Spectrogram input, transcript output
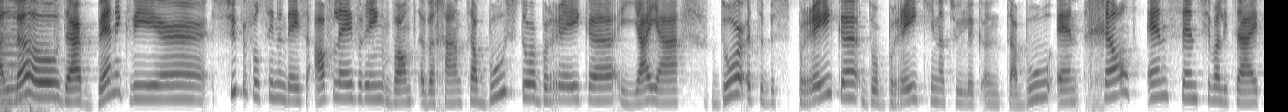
Hallo, daar ben ik weer. Super veel zin in deze aflevering, want we gaan taboes doorbreken. Ja, ja, door het te bespreken doorbreek je natuurlijk een taboe. En geld en sensualiteit,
